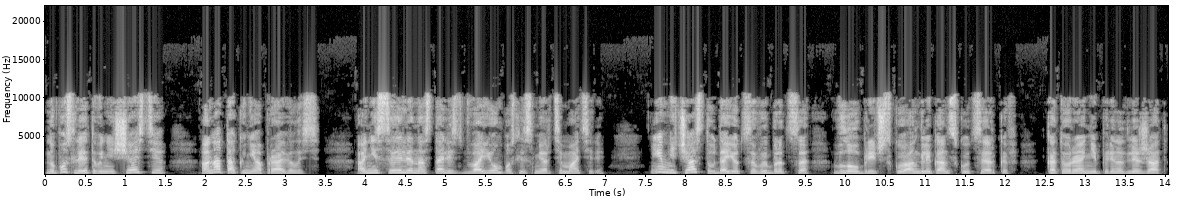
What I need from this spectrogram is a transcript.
Но после этого несчастья она так и не оправилась. Они с Эллен остались вдвоем после смерти матери. Им не часто удается выбраться в Лоубриджскую англиканскую церковь, которой они принадлежат,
